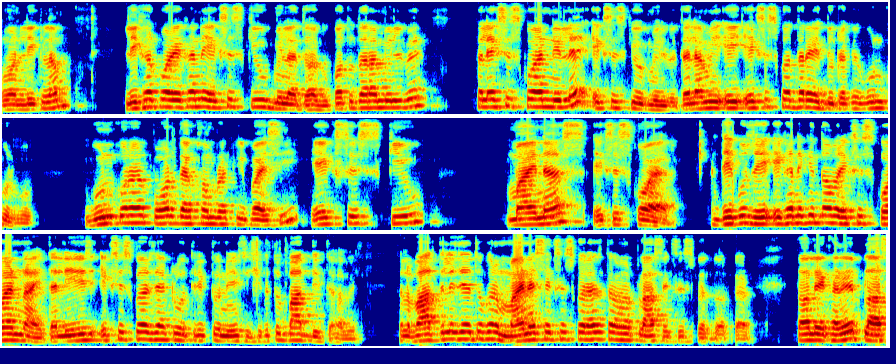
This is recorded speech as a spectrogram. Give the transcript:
ওয়ান লিখলাম। লিখার পর এখানে এক্স এস কিউব মিলাতে হবে। কত দ্বারা মিলবে? তাহলে এক্স স্কোয়ার নিলে এক্স কিউব মিলবে। তাহলে আমি এই এক্স স্কোয়ার দ্বারা এই দুটাকে গুণ করব। গুণ করার পর দেখো আমরা কি পাইছি? X cube minus x square. দেখব যে এখানে কিন্তু আমার এক্স স্কোয়ার নাই। তাহলে এক্স স্কোয়ার যে একটা অতিরিক্ত নিয়েছি, সেটা তো বাদ দিতে হবে। তাহলে বাদ দিলে যেহেতু ওখানে মাইনাস এক্স স্কোয়ার আছে, তাহলে আমার প্লাস এক্স স্কোয়ার দরকার। তাহলে এখানে প্লাস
